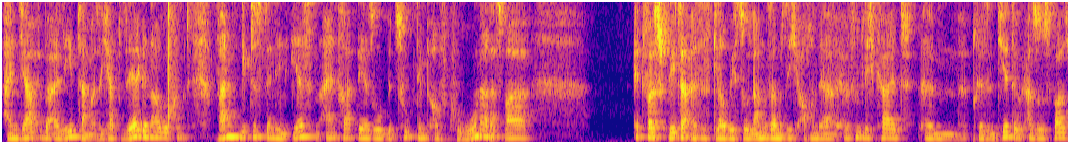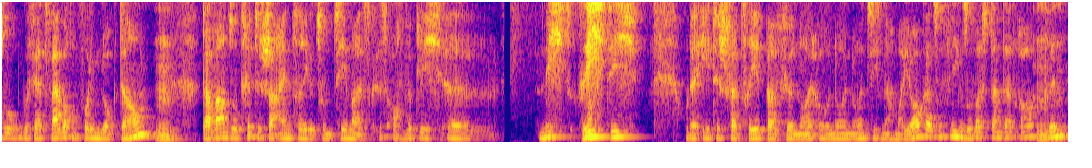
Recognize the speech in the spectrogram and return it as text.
ein Jahr über erlebt haben. Also ich habe sehr genau geguckt, wann gibt es denn den ersten Eintrag, der so Bezug nimmt auf Corona. Das war etwas später, als es, glaube ich, so langsam sich auch in der Öffentlichkeit ähm, präsentierte. Also es war so ungefähr zwei Wochen vor dem Lockdown. Mhm. Da waren so kritische Einträge zum Thema. Es ist auch wirklich äh, nicht richtig oder ethisch vertretbar für 9,99 Euro nach Mallorca zu fliegen. Sowas stand da drauf, mhm. drin.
